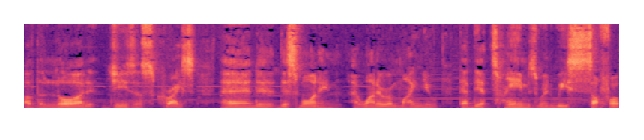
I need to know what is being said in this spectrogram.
of the Lord Jesus Christ. And uh, this morning, I want to remind you that there are times when we suffer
